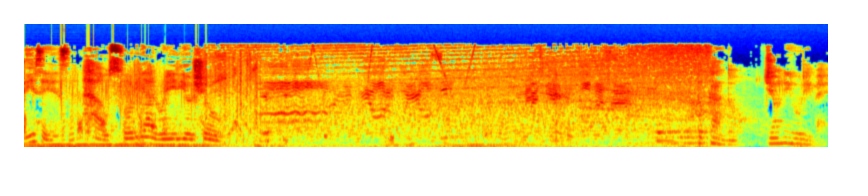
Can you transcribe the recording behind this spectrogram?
This is House 40 Radio Show. Tocando Johnny Uribe.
